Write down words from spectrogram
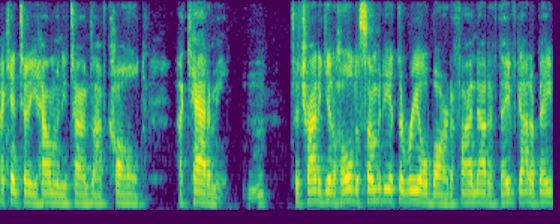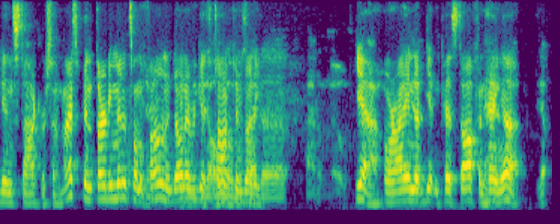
I can't tell you how many times I've called Academy Mhm. To try to get a hold of somebody at the real bar to find out if they've got a bait in stock or something. I spend 30 minutes on the Yeah. phone and don't ever you get to talk to anybody. like, uh, I don't know. Yeah, or I end up getting pissed off and hang up. Yep.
